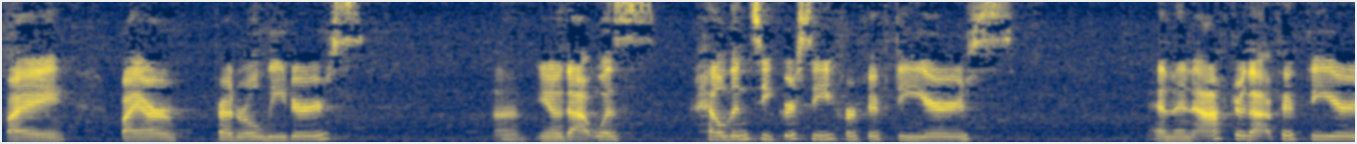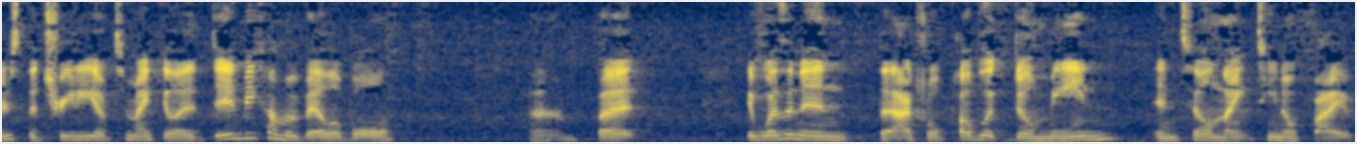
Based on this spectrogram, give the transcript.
by by our federal leaders, um, you know, that was held in secrecy for 50 years. And then after that 50 years, the Treaty of Temecula did become available, um, but it wasn't in the actual public domain until 1905.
